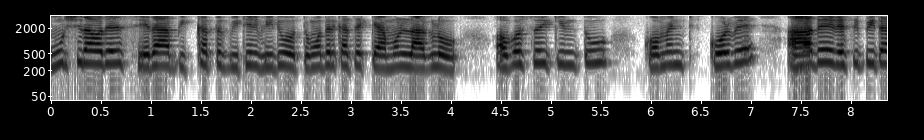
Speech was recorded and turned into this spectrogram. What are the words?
মুর্শিদাবাদের সেরা বিখ্যাত পিঠের ভিডিও তোমাদের কাছে কেমন লাগল অবশ্যই কিন্তু কমেন্ট করবে। আমাদের রেসিপিটা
